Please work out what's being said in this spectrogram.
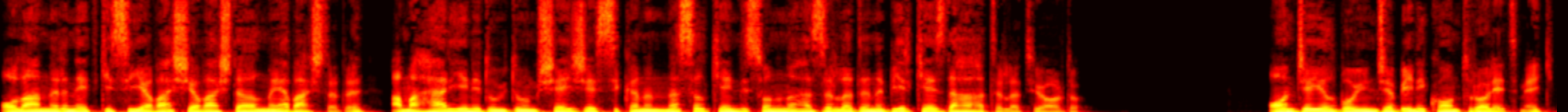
Olanların etkisi yavaş yavaş dağılmaya başladı ama her yeni duyduğum şey Jessica'nın nasıl kendi sonunu hazırladığını bir kez daha hatırlatıyordu. Onca yıl boyunca beni kontrol etmek,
